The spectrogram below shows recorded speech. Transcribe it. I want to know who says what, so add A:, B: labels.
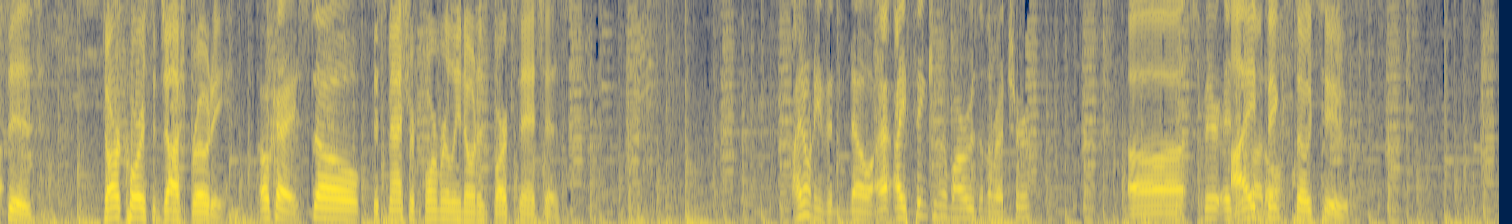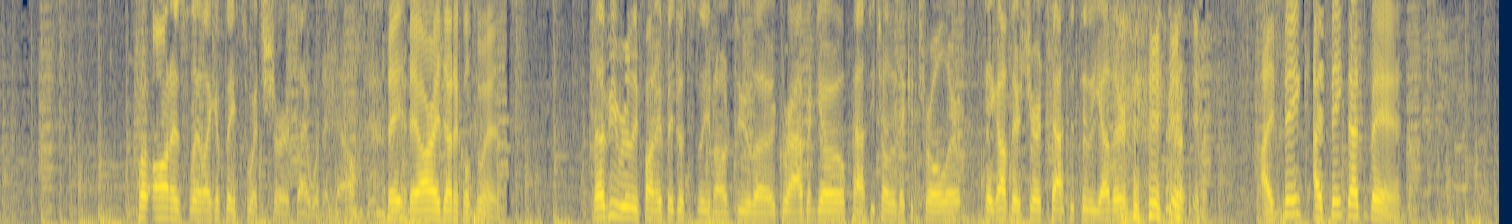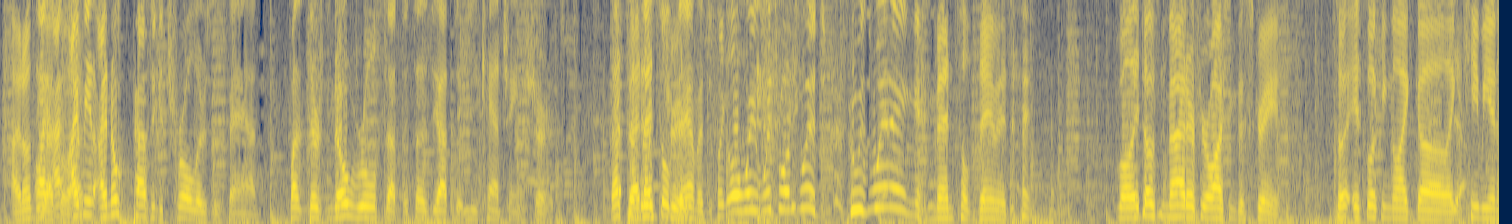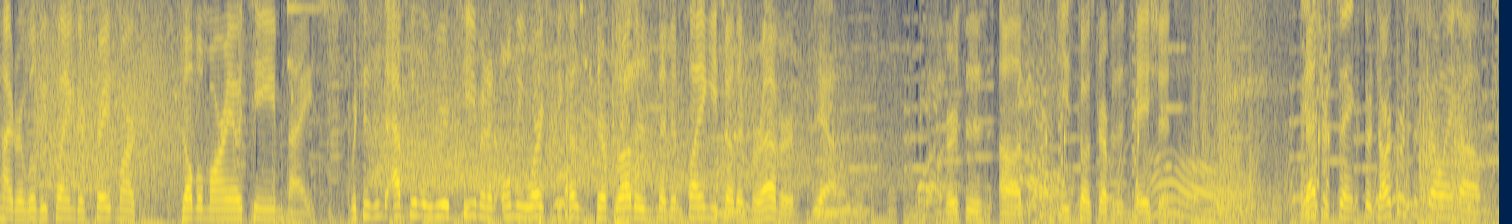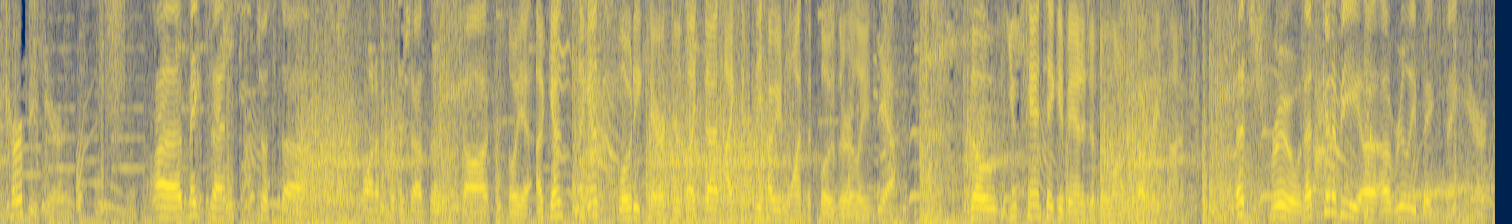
A: versus Darkhorse and Josh Brody,
B: Okay, so
A: the Smasher formerly known as Bark Sanchez.
B: I don't even know. I, I think Kimaru's in the red shirt.
A: Uh,
B: It's very. It's
A: I
B: subtle.
A: think so too.
B: But honestly, like if they switch shirts, I wouldn't know.
A: They, they are identical twins.
B: That'd be really funny if they just you know do the grab and go, pass each other the controller, take off their shirts, pass it to the other.
A: I think I think that's banned. I don't think
B: I,
A: that's
B: I,
A: allowed.
B: I mean, I know passing controllers is banned, but there's no rule set that says you have to you can't change shirts. That's
A: That
B: a mental damage. It's like, oh wait, which one's which? Who's winning?
A: mental damage. well, it doesn't matter if you're watching the screen. So it's looking like uh, like
B: Yeah.
A: Kimi and Hydra will be playing their trademark double Mario team,
B: Nice.
A: which is an absolutely weird team, and it only works because they're brothers and they've been playing each other forever.
B: Yeah.
A: Versus uh, some East Coast representation.
B: Oh. Interesting. So Darkhorse is going um, Kirby here. Uh, makes sense. Just uh, want to finish out those stocks.
A: Oh yeah, against against floaty characters like that, I can see how you'd want to close early.
B: Yeah,
A: Though you can take advantage of their long recovery time.
B: that's true. That's going to be a, a really big thing here.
